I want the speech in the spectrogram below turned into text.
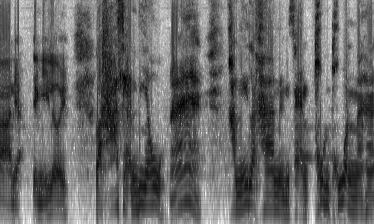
มาเนี่ย อย่างนี้เลย ราคาแสนเดียวอ่าคันนี้ราคา1นึ่งแสนท้วนๆนะฮะ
